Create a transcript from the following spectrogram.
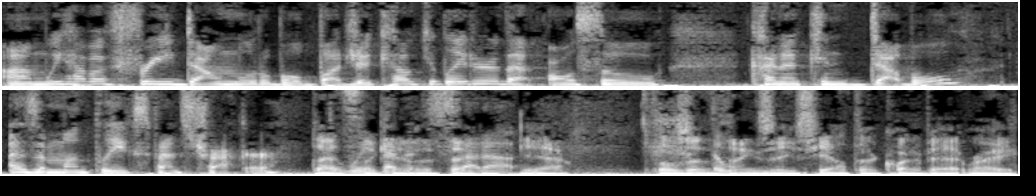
um, we have a free downloadable budget calculator that also kind of can double as a monthly expense tracker. That's the way the that kind it's set up. Yeah, those are the, The- things that you see out there quite a bit, right?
